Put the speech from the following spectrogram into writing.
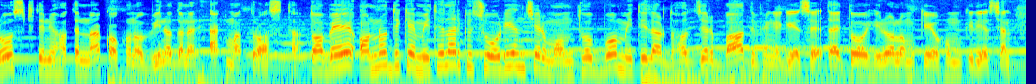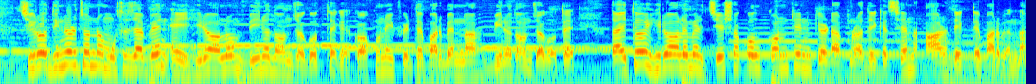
রোস্ট, তিনি হতেন না কখনো বিনোদনের একমাত্র আস্থা। তবে অন্যদিকে মিথিলার কিছু অডিয়েন্সের মন্তব্য মিথিলার ধৈর্যের বাদ ভেঙে গিয়েছে। তাই তো হিরো আলমকে হুমকি দিয়েছেন। চিরদিনের জন্য মুছে যাবেন এই হিরো আলম বিনোদন জগৎ থেকে। কখনোই ফিরতে পারবেন না বিনোদন জগতে। তাই তো হিরো আলমের যে সকল কন্টেন্ট ক্রিয়েট আপনারা দেখেছেন আর দেখতে পারবেন না।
